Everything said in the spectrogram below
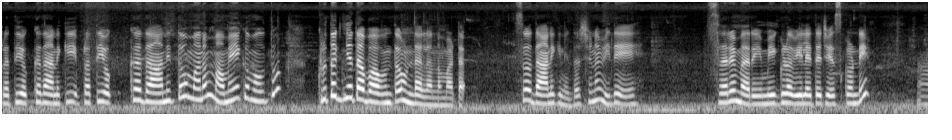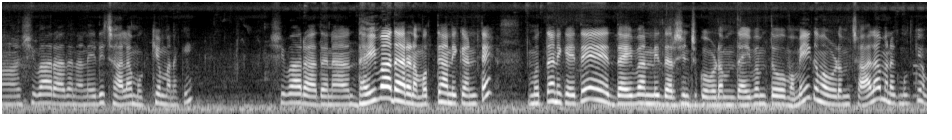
ప్రతి ఒక్కదానికి ప్రతి ఒక్క దానితో మనం మమేకమవుతూ కృతజ్ఞతాభావంతో ఉండాలన్నమాట. సో దానికి నిదర్శనం ఇదే. సరే మరి మీకు కూడా వీలైతే చేసుకోండి. శివారాధన అనేది చాలా ముఖ్యం మనకి. శివారాధన దైవాధారణ మొత్తానికంటే మొత్తానికైతే దైవాన్ని దర్శించుకోవడం దైవంతో మమేకం అవ్వడం చాలా మనకు ముఖ్యం.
